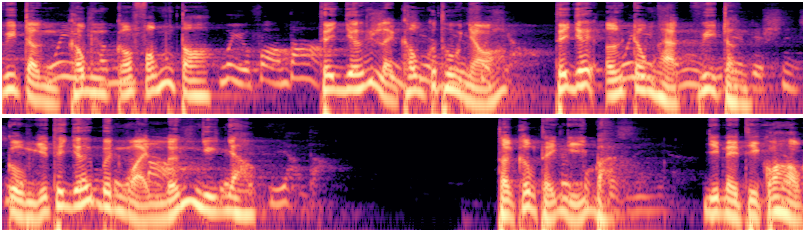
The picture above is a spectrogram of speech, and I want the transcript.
vi trần không có phóng to. Thế giới lại không có thu nhỏ. Thế giới ở trong hạt vi trần, cùng với thế giới bên ngoài lớn như nhau thật không thể nghĩ bàn việc này thì khoa học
